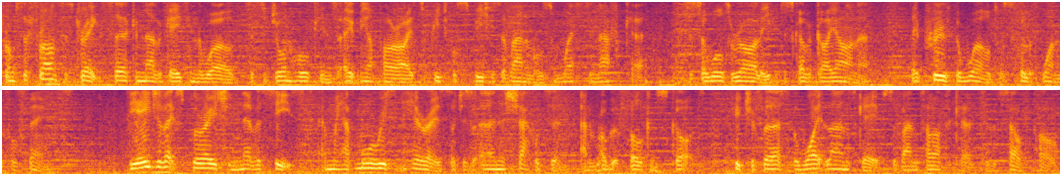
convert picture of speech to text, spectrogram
From Sir Francis Drake circumnavigating the world, to Sir John Hawkins opening up our eyes to beautiful species of animals in Western Africa, to Sir Walter Raleigh who discovered Guyana, they proved the world was full of wonderful things. The age of exploration never ceased, and we have more recent heroes such as Ernest Shackleton and Robert Falcon Scott, who traversed the white landscapes of Antarctica to the South Pole.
